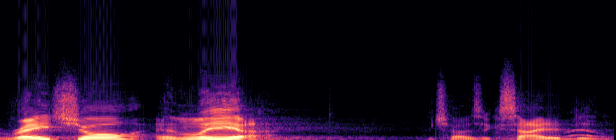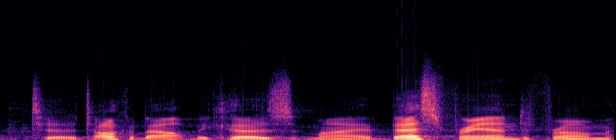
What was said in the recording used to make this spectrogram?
Rachel, and Leah, which I was excited to, to talk about because my best friend from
